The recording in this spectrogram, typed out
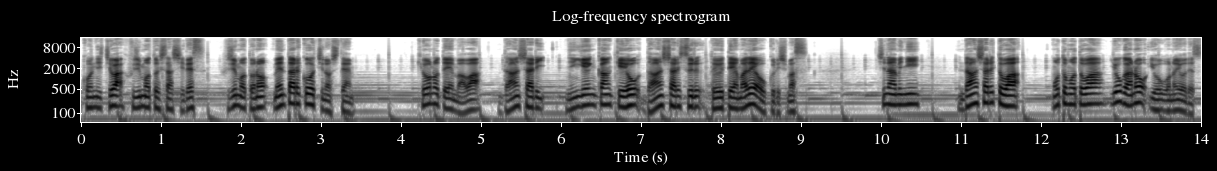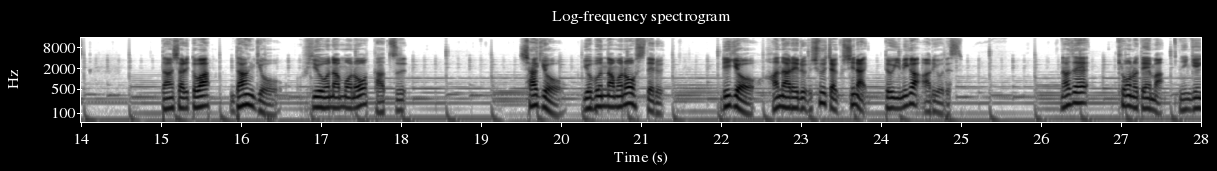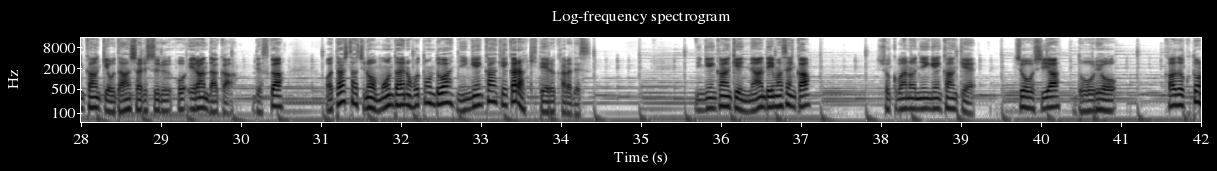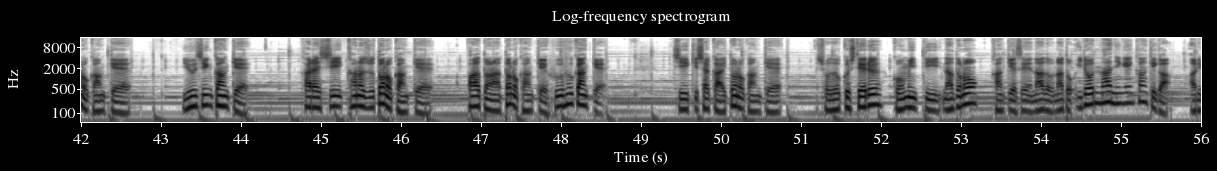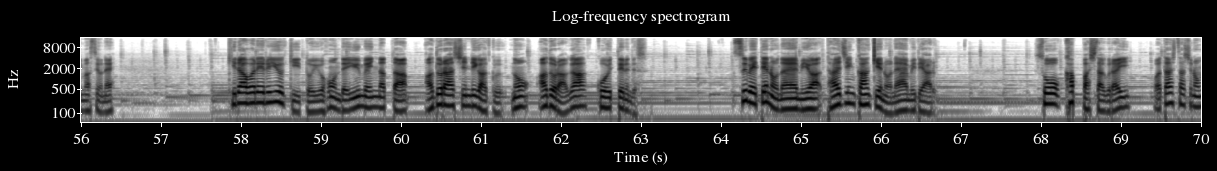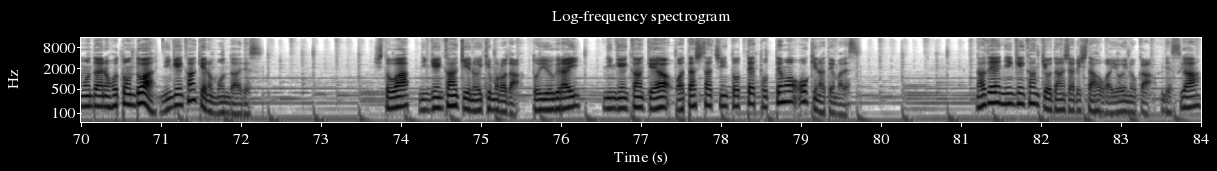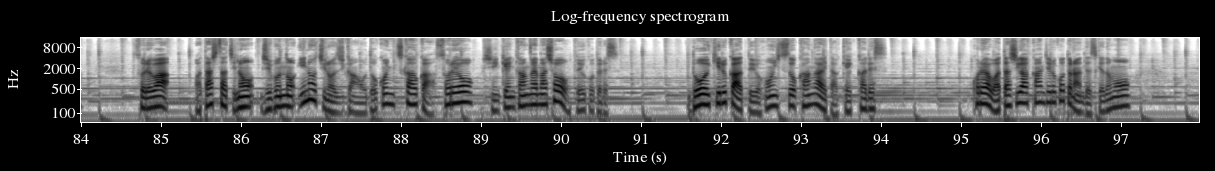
こんにちは藤本久志です。藤本のメンタルコーチの視点。今日のテーマは断捨離。人間関係を断捨離するというテーマでお送りします。ちなみに断捨離とはもともとはヨガの用語のようです。断捨離とは断行不要なものを断つ。作業余分なものを捨てる。利行離れる執着しないという意味があるようです。なぜ今日のテーマ人間関係を断捨離するを選んだかですが私たちの問題のほとんどは人間関係から来ているからです人間関係に悩んでいませんか？職場の人間関係上司や同僚家族との関係友人関係彼氏彼女との関係パートナーとの関係夫婦関係地域社会との関係所属しているコミュニティなどの関係性などなどいろんな人間関係がありますよね。嫌われる勇気という本で有名になったアドラー心理学のアドラーがこう言ってるんです。すべての悩みは対人関係の悩みである。そうカッパしたぐらい私たちの問題のほとんどは人間関係の問題です。人は人間関係の生き物だというぐらい人間関係は私たちにとってとっても大きなテーマです。なぜ人間関係を断捨離した方が良いのかですが、それは私たちの自分の命の時間をどこに使うかそれを真剣に考えましょうということです。どう生きるかという本質を考えた結果です。これは私が感じることなんですけども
